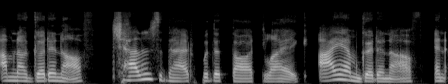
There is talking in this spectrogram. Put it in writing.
I'm not good enough, challenge that with the thought like, I am good enough and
